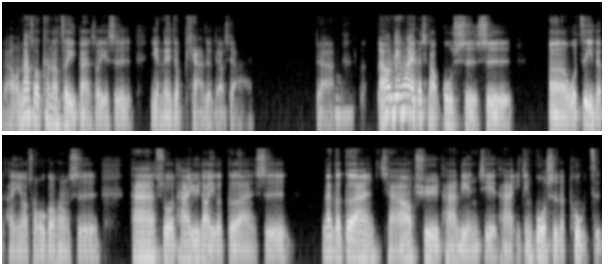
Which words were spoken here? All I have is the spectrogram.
对啊，我那时候看到这一段的时候，也是眼泪就啪就掉下来。对啊，然后另外一个小故事是，呃，我自己的朋友宠物沟通师，他说他遇到一个个案是。那个个案想要去他连接他已经过世的兔子，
